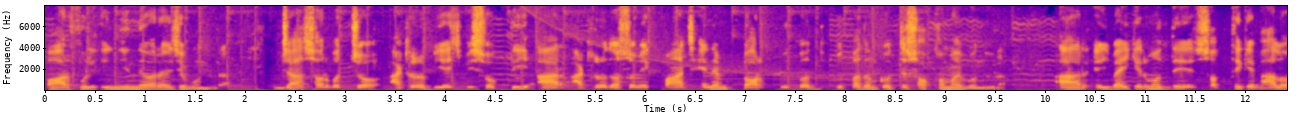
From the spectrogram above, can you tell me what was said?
পাওয়ারফুল ইঞ্জিন দেওয়া রয়েছে বন্ধুরা। যা সর্বোচ্চ আঠেরো বিএইচপি শক্তি আর আঠেরো দশমিক পাঁচ এনএম টর্ক উৎপাদন করতে সক্ষম হয় বন্ধুরা। আর এই বাইকের মধ্যে সব থেকে ভালো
